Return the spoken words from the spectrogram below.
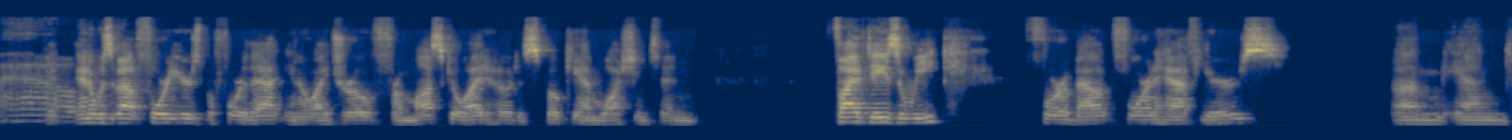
Wow. And it was about four years before that. You know, I drove from Moscow, Idaho to Spokane, Washington, five days a week for about four and a half years. Um, and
